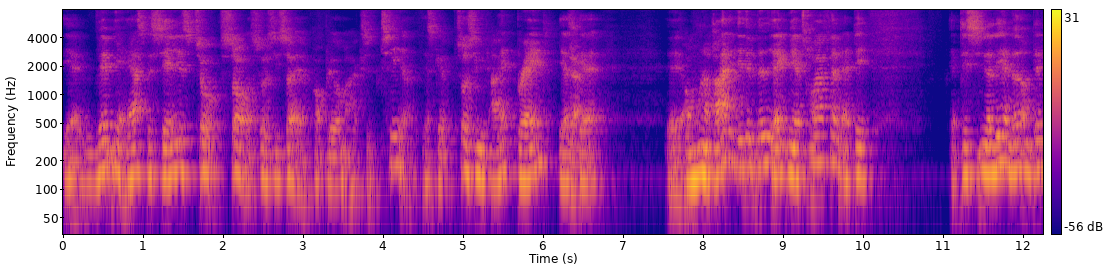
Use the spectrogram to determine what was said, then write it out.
ja, hvem jeg er, skal sælges så, så, så at sige, så jeg oplever mig accepteret. Jeg skal så at sige mit eget brand. Jeg Ja. skal, øh, om hun har ret i det, det ved jeg ikke, men jeg tror i hvert fald, at det, at det signalerer noget om den,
